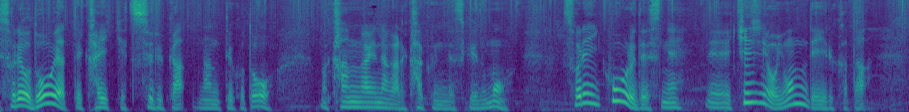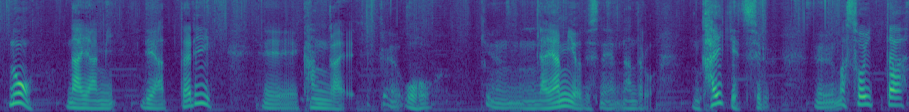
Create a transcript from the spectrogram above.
それをどうやって解決するかなんてことを考えながら書くんですけれどもそれイコールですね記事を読んでいる方の悩みであったり考えを悩みをですね何だろう解決する、まあ、そういった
